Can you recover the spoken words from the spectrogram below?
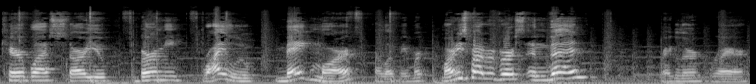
Karrablast, Staryu, Burmy, Riolu, Magmar, I love Magmar, Marnie's Pride Reverse, and then regular, rare,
